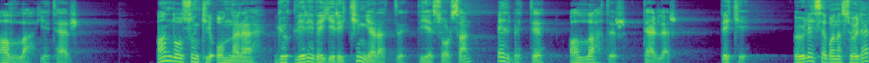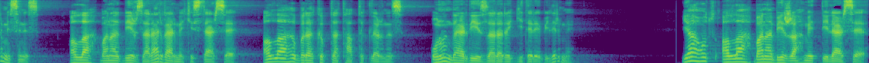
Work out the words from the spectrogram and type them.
Allah yeter. Andolsun ki onlara gökleri ve yeri kim yarattı diye sorsan, elbette Allah'tır derler. De ki, öyleyse bana söyler misiniz? Allah bana bir zarar vermek isterse, Allah'ı bırakıp da taptıklarınız, onun verdiği zararı giderebilir mi? Yahut Allah bana bir rahmet dilerse,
